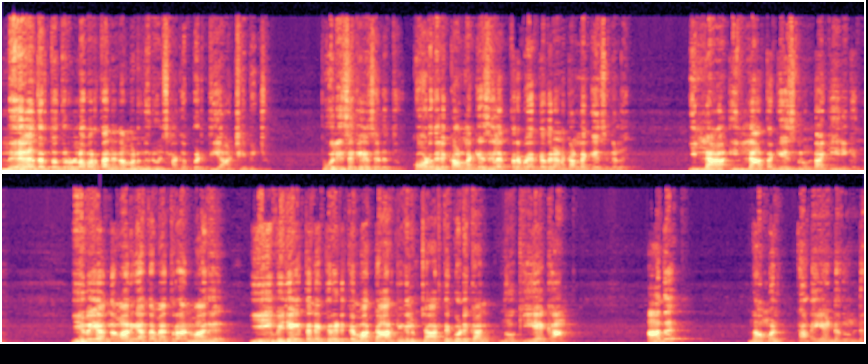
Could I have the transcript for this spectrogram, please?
നേതൃത്വത്തിലുള്ളവർ തന്നെ നമ്മൾ നിരുത്സാഹപ്പെടുത്തി ആക്ഷേപിച്ചു. പോലീസ് കേസെടുത്തു. കോടതിയിൽ കള്ളക്കേസുകൾ എത്ര പേർക്കെതിരാണ് കള്ളക്കേസുകൾ ഇല്ലാ ഇല്ലാത്ത കേസുകൾ ഉണ്ടാക്കിയിരിക്കുന്നു. ഇവയൊന്നും അറിയാത്ത മെത്രാന്മാർ ഈ വിജയത്തിന്റെ ക്രെഡിറ്റ് മറ്റാർക്കെങ്കിലും ചാർത്തി കൊടുക്കാൻ നോക്കിയേക്കാം. അത് നമ്മൾ തടയേണ്ടതുണ്ട്.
